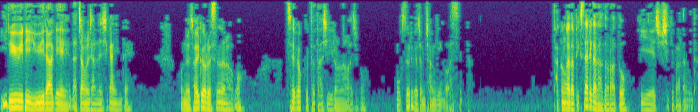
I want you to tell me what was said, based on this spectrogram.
일요일이 유일하게 낮잠을 자는 시간인데 오늘 설교를 쓰느라고 새벽부터 다시 일어나가지고 목소리가 좀 잠긴 것 같습니다. 가끔가다 삑사리가 나더라도 이해해 주시기 바랍니다.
